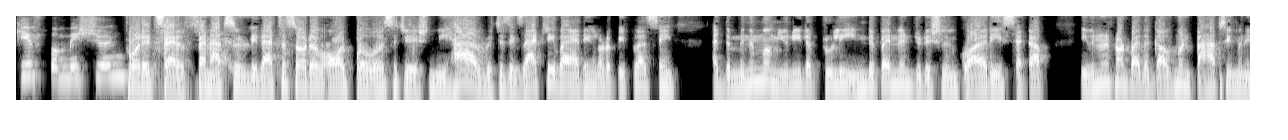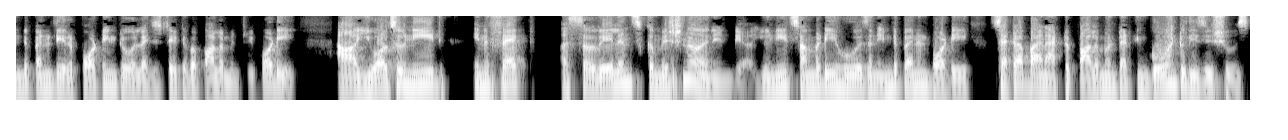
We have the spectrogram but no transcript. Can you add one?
give permission for itself. And absolutely, that's a sort of all perverse situation we have, which is exactly why I think a lot of people are saying at the minimum, you need a truly independent judicial inquiry set up, even if not by the government, perhaps even independently reporting to a legislative or parliamentary body. Uh, you also need, in effect, a surveillance commissioner in India. You need somebody who is an independent body set up by an act of parliament that can go into these issues.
